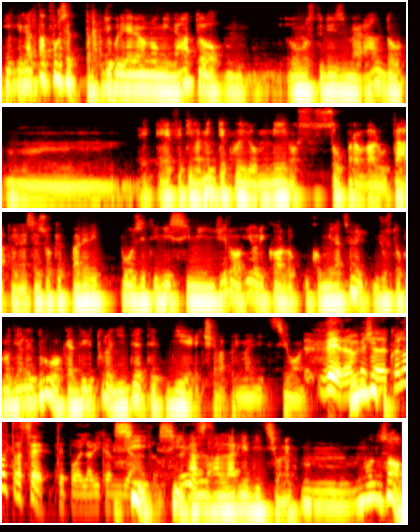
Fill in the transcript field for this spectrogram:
in, realtà, forse tra tutti quelli che abbiamo nominato, mh, uno studio di Smeraldo mh, è, effettivamente quello meno sopravvalutato, nel senso che pareri positivissimi in giro. Io ricordo in combinazione giusto quello di Aledruo che addirittura gli diede 10 alla prima edizione. vero, invece Probabilmente- quell'altra 7 poi l'ha ricambiato. Sì, sì, Hai al- visto? alla riedizione. Mm, non lo so,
